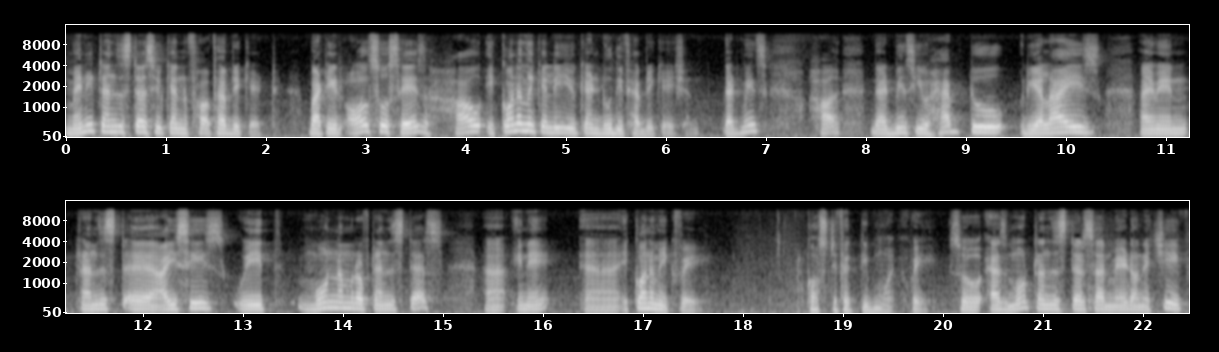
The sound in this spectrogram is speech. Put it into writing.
many transistors you can fa fabricate, but it also says how economically you can do the fabrication. That means, how that means you have to realize I mean transistor uh, ICs with more number of transistors uh, in a uh, economic way cost effective way. So, as more transistors are made on a chip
